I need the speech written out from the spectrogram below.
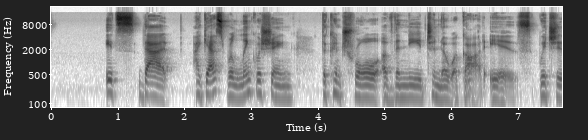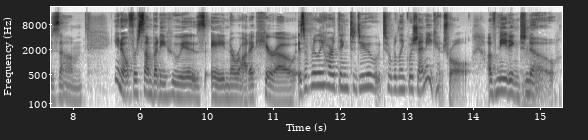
it's that i guess relinquishing the control of the need to know what god is which is um you know for somebody who is a neurotic hero is a really hard thing to do to relinquish any control of needing to mm. know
